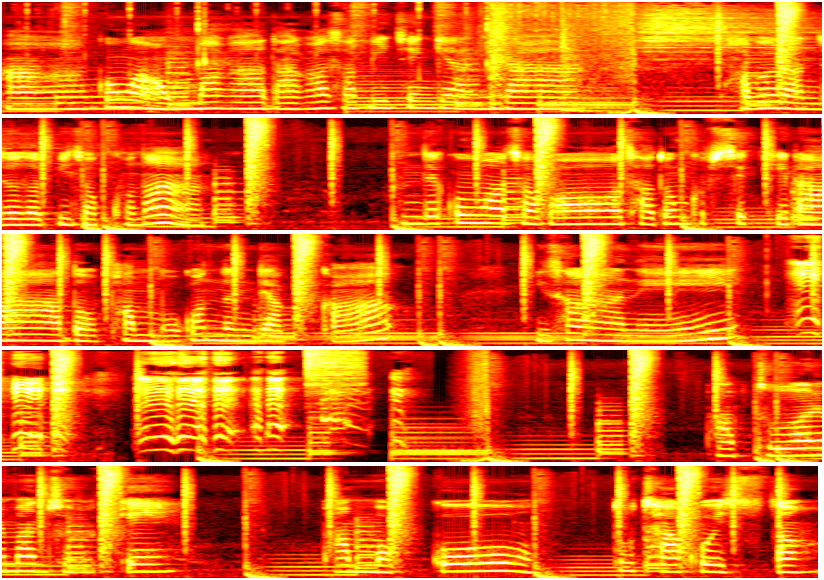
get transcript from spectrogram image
아, 꽁아 엄마가 나가서 삐진 게 아니라 밥을 안 줘서 삐졌구나. 근데 꽁아 저거 자동 급식기라 너 밥 먹었는데 아까? 이상하네. 밥 두 알만 줄게. 밥 먹고 또 자고 있어.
